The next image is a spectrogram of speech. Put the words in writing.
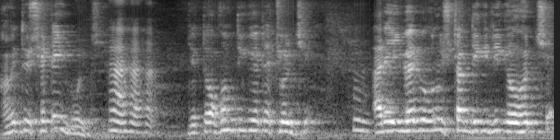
আমি তো সেটাই বলছি। হ্যাঁ হ্যাঁ হ্যাঁ। যে তখন থেকে এটা চলছে। আর এইভাবে অনুষ্ঠান দিকে দিকে হচ্ছে।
